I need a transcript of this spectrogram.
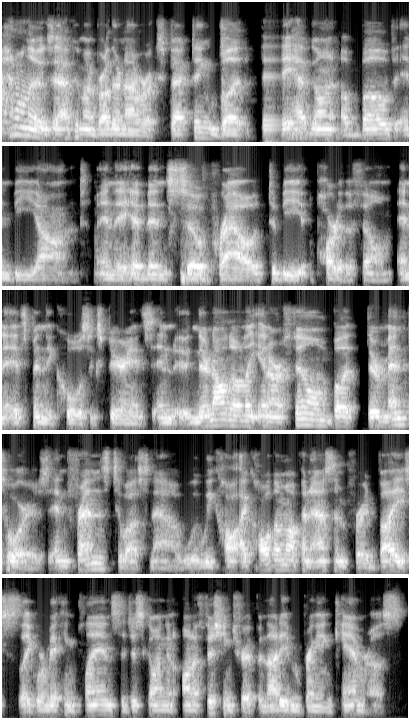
I don't know exactly my brother and I were expecting, but they have gone above and beyond. And they have been so proud to be a part of the film. And it's been the coolest experience. And they're not only in our film, but they're mentors and friends to us now. We call I call them up and ask them for advice. Like we're making plans to just going on a fishing trip and not even bringing cameras.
